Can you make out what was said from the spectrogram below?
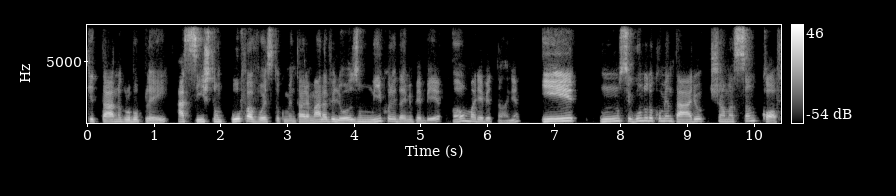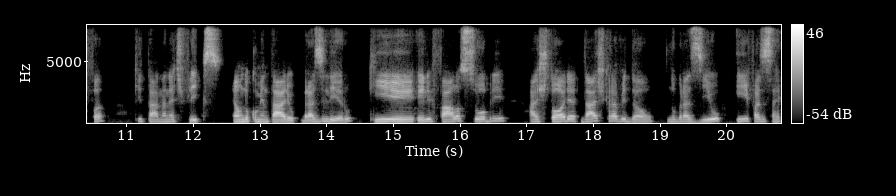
que está no Globoplay. Assistam, por favor, esse documentário é maravilhoso, um ícone da MPB, amo Maria Bethânia. E um segundo documentário chama Sankofa, que está na Netflix. É um documentário brasileiro que ele fala sobre a história da escravidão no Brasil e faz essa,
